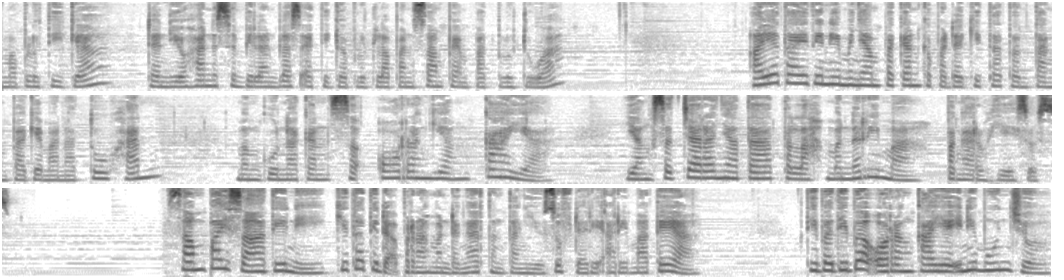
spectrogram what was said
53, dan Yohanes 19 ayat 38 sampai 42. Ayat-ayat ini menyampaikan kepada kita tentang bagaimana Tuhan menggunakan seorang yang kaya yang secara nyata telah menerima pengaruh Yesus. Sampai saat ini, kita tidak pernah mendengar tentang Yusuf dari Arimatea. Tiba-tiba orang kaya ini muncul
